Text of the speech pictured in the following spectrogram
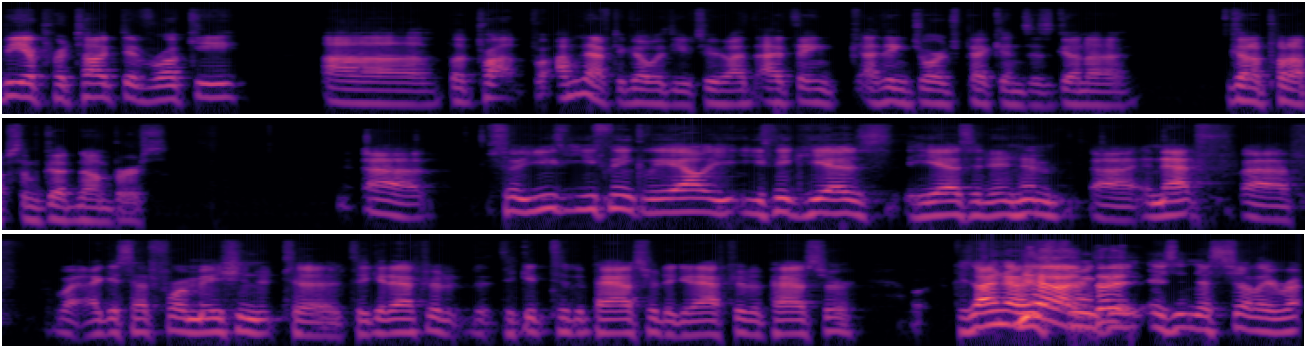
be a productive rookie. Uh, but pro- I'm gonna have to go with you too. I, I, think I think George Pickens is gonna gonna put up some good numbers. Uh, so you you think Leal? You think he has he has it in him uh, in that uh, I guess that formation to to get after to get to the passer to get after the passer? Because I know his yeah, strength that, isn't necessarily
